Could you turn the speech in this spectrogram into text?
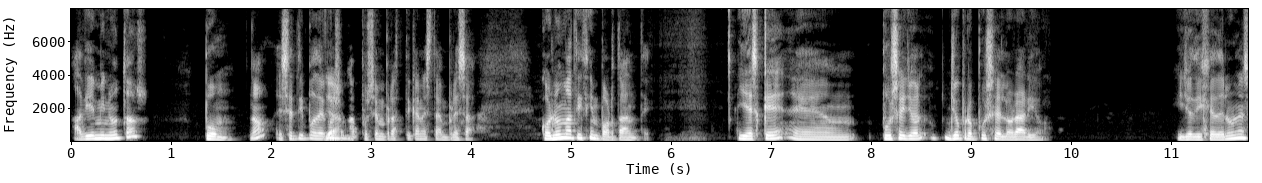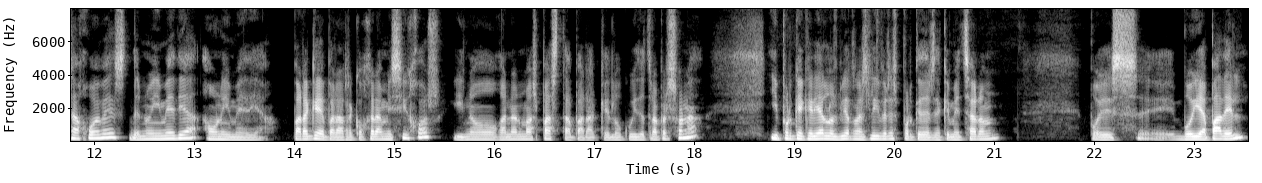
a 10 minutos, ¡pum! ¿no? Ese tipo de cosas las puse en práctica en esta empresa. Con un matiz importante. Y es que em, puse yo, yo propuse el horario. Y yo dije de lunes a jueves, de 9 y media a 1 y media. ¿Para qué? Para recoger a mis hijos y no ganar más pasta para que lo cuide otra persona. Y porque quería los viernes libres, porque desde que me echaron, pues eh, voy a pádel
